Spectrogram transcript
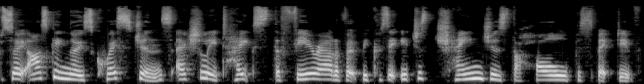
So asking those questions actually takes the fear out of it because it, it just changes the whole perspective.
